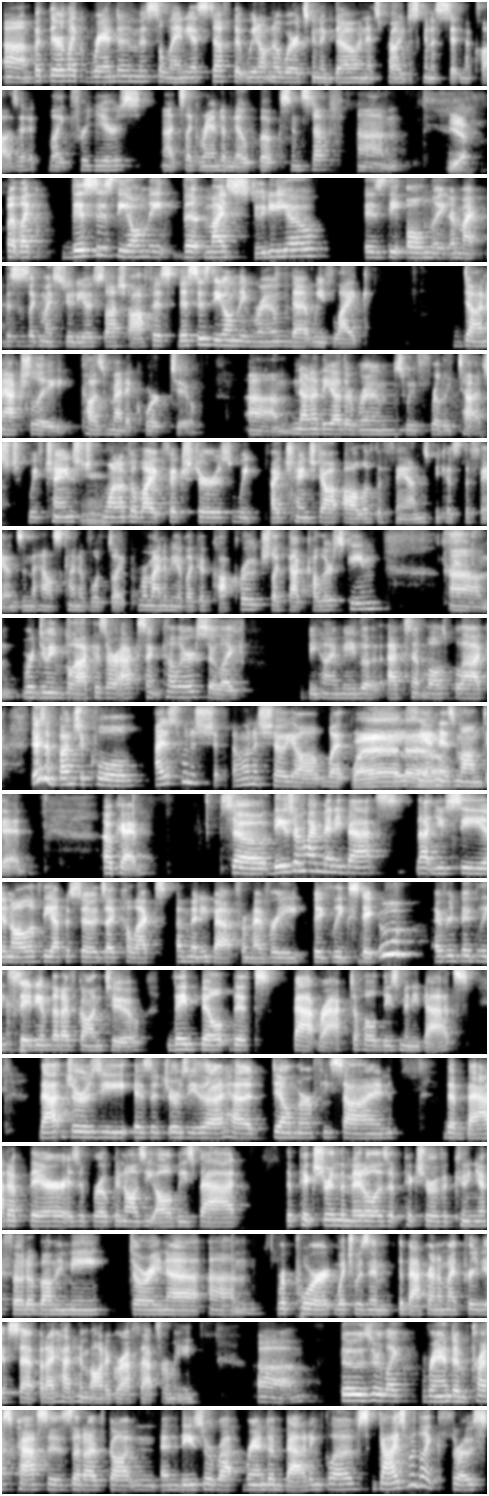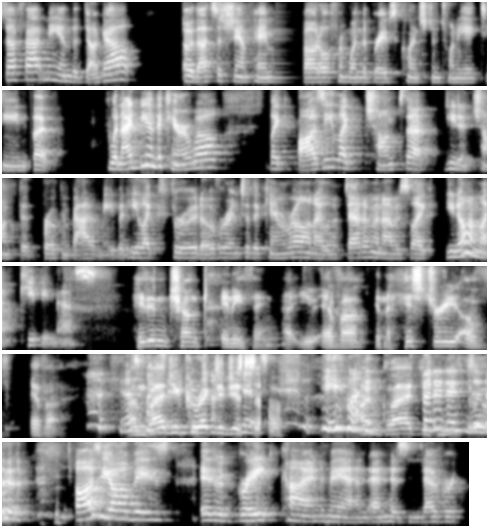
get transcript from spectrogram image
Um, but they're like random miscellaneous stuff that we don't know where it's going to go, and it's probably just going to sit in a closet like for years. Uh, it's like random notebooks and stuff. Um, Yeah. but like this is the only the my studio is the only and my this is like my studio slash office this is the only room that we've like done actually cosmetic work to um, none of the other rooms we've really touched. We've changed Mm. one of the light fixtures. We i changed out all of the fans because the fans in the house kind of looked like reminded me of like a cockroach like that color scheme. Um, we're doing black as our accent color. So like behind me the accent wall's black. There's a bunch of cool i just want to show i want to show y'all what Wow. Casey and his mom did. Okay so these are my mini bats that you see in all of the episodes i collect a mini bat from every big league state every big league stadium that i've gone to they built this bat rack to hold these mini bats that jersey is a jersey that i had dale murphy sign the bat up there is a broken Ozzie Albies bat. The picture in the middle is a picture of Acuna photobombing me during a um, report, which was in the background of my previous set, but I had him autograph that for me. Um, those are like random press passes that I've gotten, and these are ra- random batting gloves. Guys would like throw stuff at me in the dugout. Oh, that's a champagne bottle from when the Braves clinched in 2018. But when I'd be in the Carrawell, like Ozzie like chunked that he didn't chunk the broken bat at me, but he like threw it over into the camera roll and I looked at him and I was like, you know, I'm like keeping this. He didn't chunk anything at you ever in the history of ever. That's I'm glad you corrected Yes. yourself. He like I'm glad put you put it into threw the Ozzie Albies is a great kind man and has never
